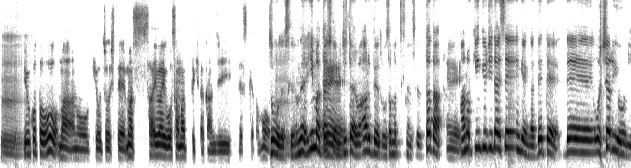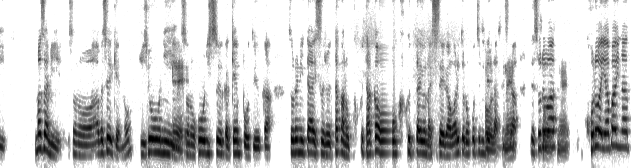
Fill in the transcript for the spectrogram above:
ということを、まあ、あの強調して、まあ、幸い収まってきた感じですけども。そうですけどね、今、確かに事態はある程度収まってきたんですけど、ただ、えー、あの緊急事態宣言が出て、でおっしゃるように、まさにその安倍政権の非常にその法律というか憲法というか、それに対する高の高をくくったような姿勢が割と露骨に出たんですが、でそれは、これはやばいなっ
